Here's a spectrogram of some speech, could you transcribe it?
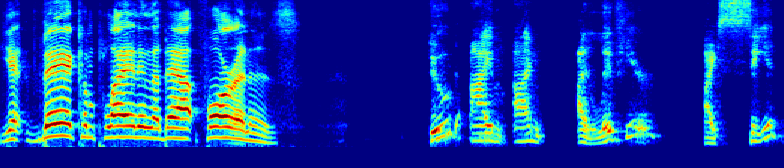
yet they're complaining about foreigners. Dude, I'm I'm I live here. I see it.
